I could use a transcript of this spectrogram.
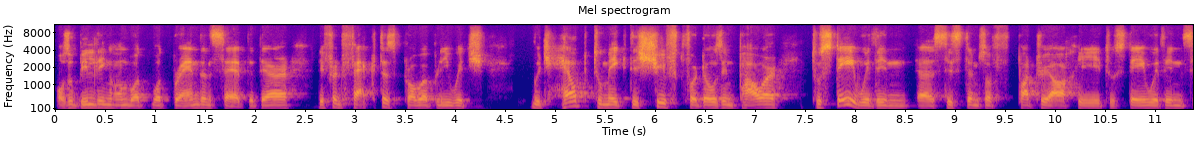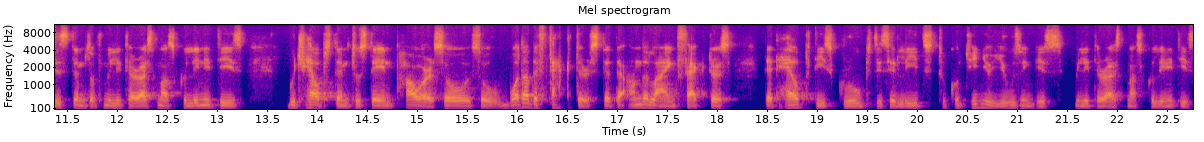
also building on what what brandon said that there are different factors probably which which help to make this shift for those in power to stay within uh, systems of patriarchy, to stay within systems of militarized masculinities. which helps them to stay in power. So, so what are the factors that the underlying factors that help these groups, these elites, to continue using these militarized masculinities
